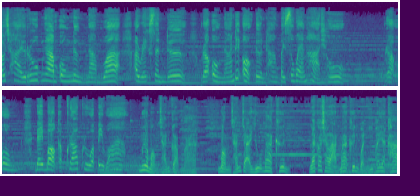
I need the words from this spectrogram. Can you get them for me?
จ้าชายรูปงามองค์หนึ่งนามว่าอเล็กซานเดอร์ พระองค์นั้นได้ออกเดินทางไปแสวงหาโชค พระองค์ได้บอกกับครอบครัวไปว่า เมื่อหม่อมฉันกลับมา หม่อมฉันจะอายุมากขึ้น และก็ฉลาดมากขึ้นกว่านี้พะยะค่ะ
